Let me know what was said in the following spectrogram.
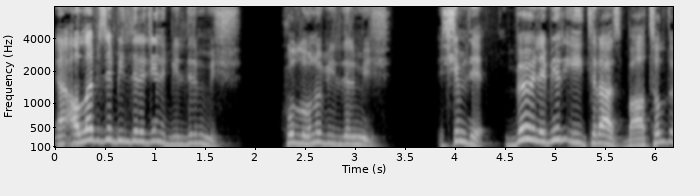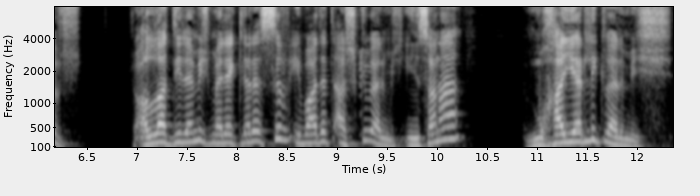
Yani Allah bize bildireceğini bildirmiş. Kulluğunu bildirmiş. E şimdi böyle bir itiraz batıldır. Allah dilemiş meleklere sırf ibadet aşkı vermiş. İnsana muhayyerlik vermiş.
